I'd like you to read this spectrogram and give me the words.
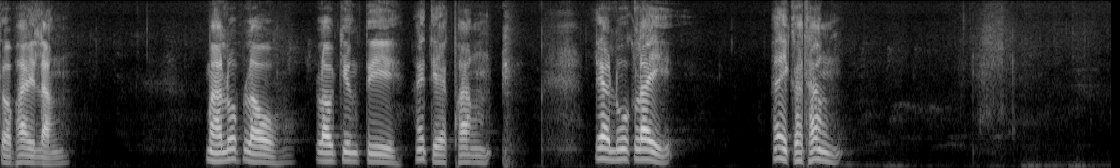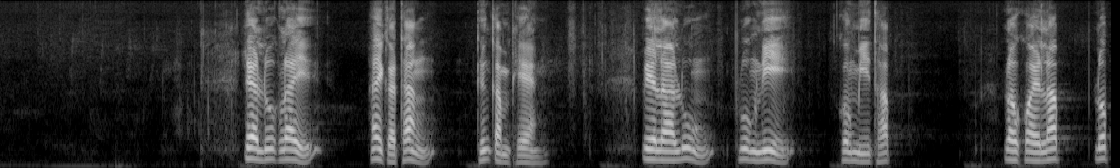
ต่อภายหลัง มาลบเราเราจึงตีให้แตกพัง แล้วลูกไล่ให้กระทั่ง แล้วลูกไล่ให้กระทั่ง ถึงกำแพง เวลาลุ่งพรุ่งนี้คงมีทัพ เราคอยรับลบ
